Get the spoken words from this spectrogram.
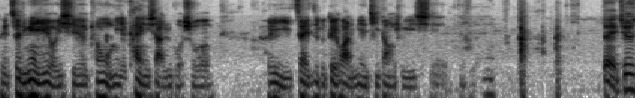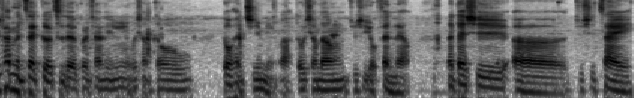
所以这里面也有一些，可能我们也看一下。如果说可以在这个对话里面激荡出一些，对，就是他们在各自的国家领域，我想都都很知名了，都相当就是有分量。那但是呃，就是在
